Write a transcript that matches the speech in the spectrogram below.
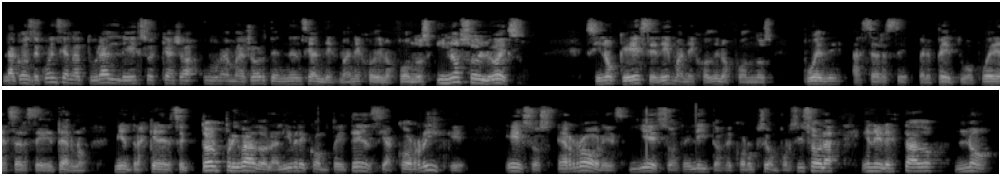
la consecuencia natural de eso es que haya una mayor tendencia al desmanejo de los fondos y no solo eso, sino que ese desmanejo de los fondos puede hacerse perpetuo, puede hacerse eterno, mientras que en el sector privado la libre competencia corrige esos errores y esos delitos de corrupción por sí sola, en el Estado no.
